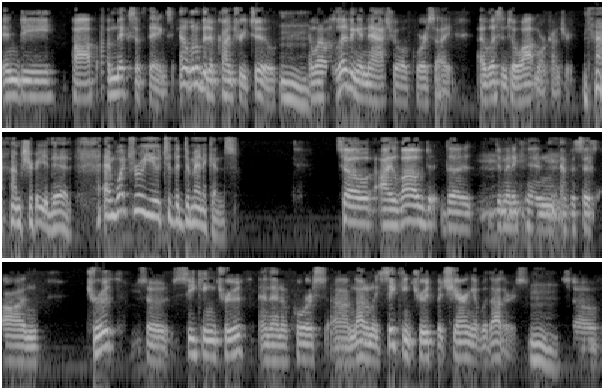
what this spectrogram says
indie, pop, a mix of things, and a little bit of country too. Mm. And when I was living in Nashville, of course, I I listened to a lot more country. I'm sure you did. And what drew you to the Dominicans? So I loved the Dominican emphasis on truth, so seeking truth, and then of course um, not only seeking truth but sharing it with others. Mm. So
